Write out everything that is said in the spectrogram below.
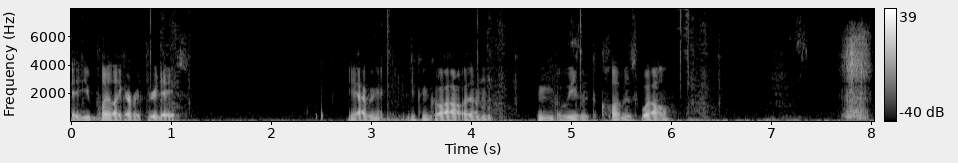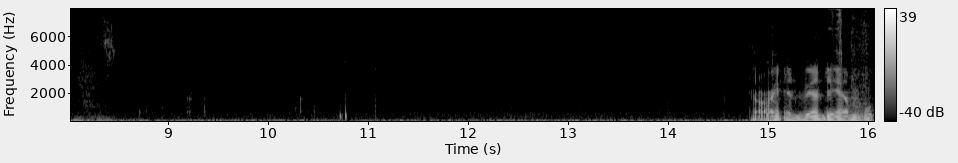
you play like every three days. Yeah, we can, you can go out and leave at the club as well. Alright, and Van Dam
